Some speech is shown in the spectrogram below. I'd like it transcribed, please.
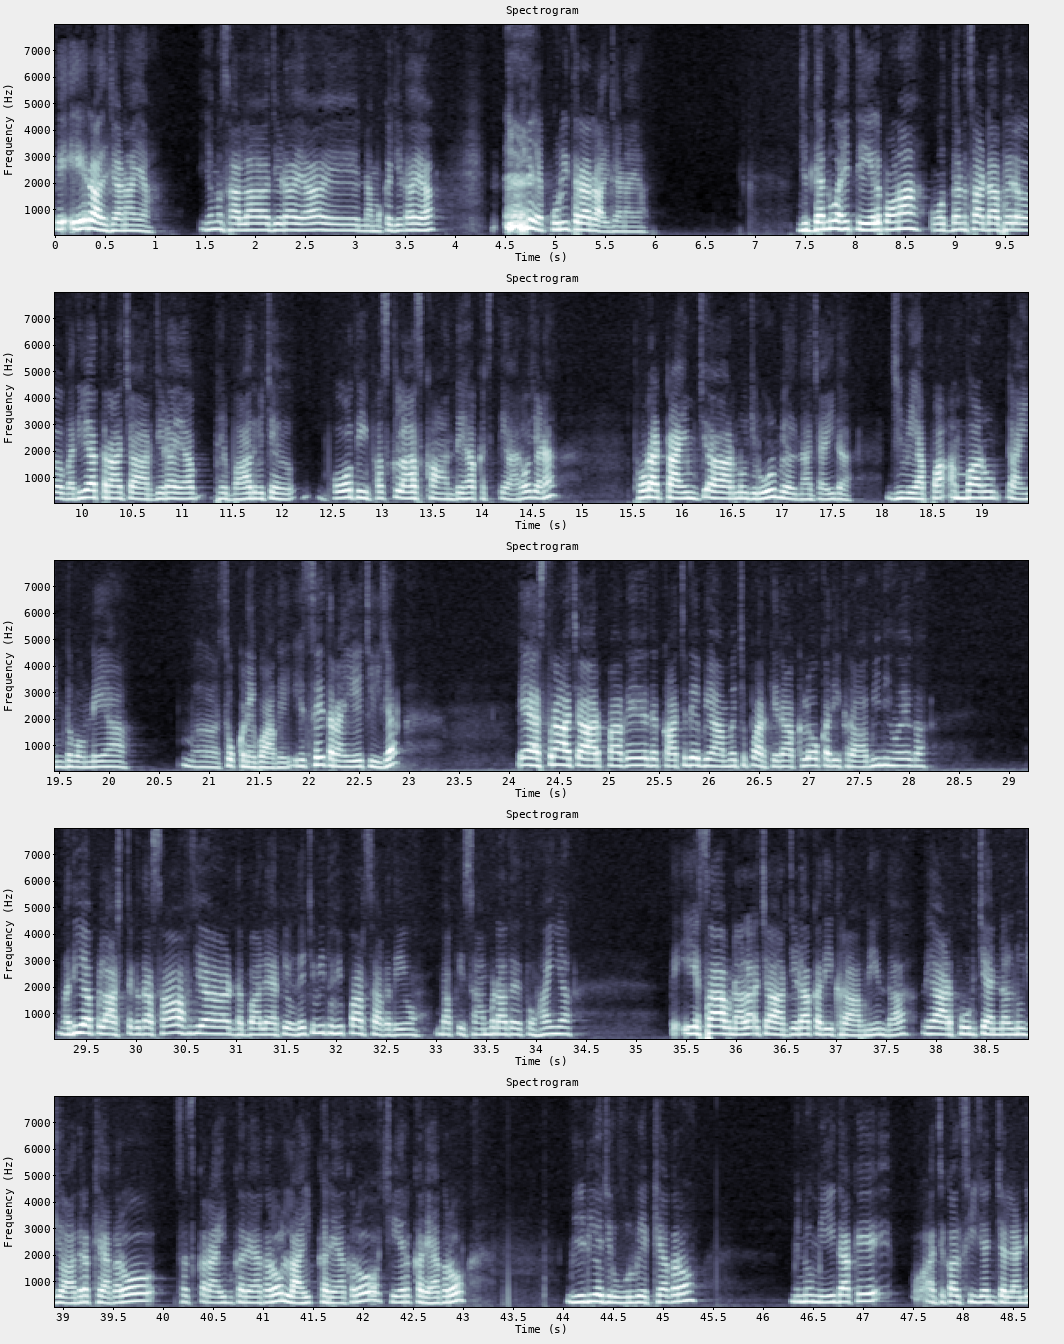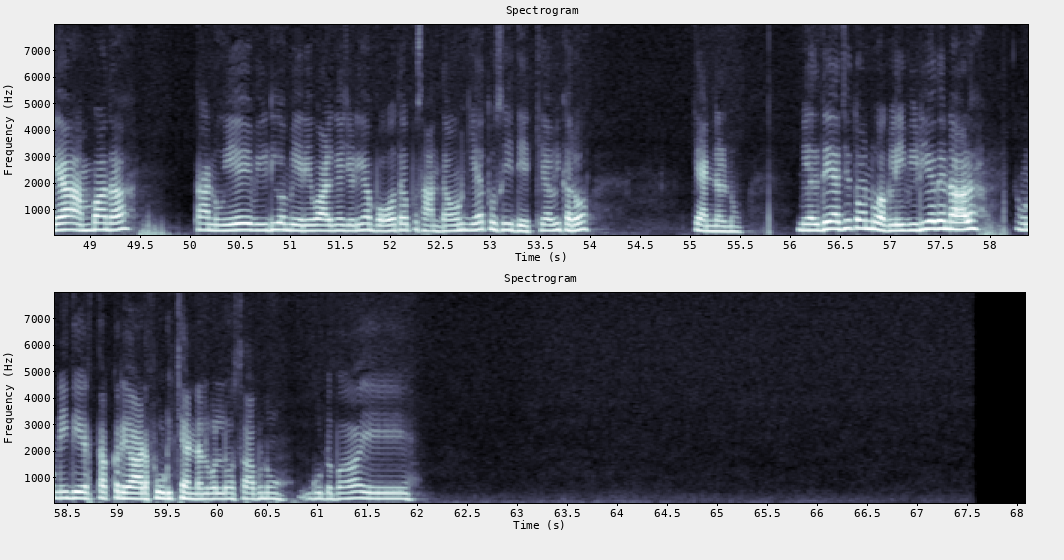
ਤੇ ਇਹ ਰਲ ਜਾਣਾ ਆ। ਇਹ ਮਸਾਲਾ ਜਿਹੜਾ ਆ, ਇਹ ਨਮਕ ਜਿਹੜਾ ਆ, ਇਹ ਪੂਰੀ ਤਰ੍ਹਾਂ ਰਲ ਜਾਣਾ ਆ। ਜਿੱਦਣ ਨੂੰ ਅਸੀਂ ਤੇਲ ਪਾਉਣਾ ਉਦਣ ਸਾਡਾ ਫਿਰ ਵਧੀਆ ਤਰ੍ਹਾਂ ਚਾਰ ਜਿਹੜਾ ਆ, ਫਿਰ ਬਾਅਦ ਵਿੱਚ ਬਹੁਤ ਹੀ ਫਸਟ ਕਲਾਸ ਖਾਣ ਦੇ ਹੱਕ 'ਚ ਤਿਆਰ ਹੋ ਜਾਣਾ। ਥੋੜਾ ਟਾਈਮ ਚਾਰ ਨੂੰ ਜ਼ਰੂਰ ਮਿਲਣਾ ਚਾਹੀਦਾ। ਜਿਵੇਂ ਆਪਾਂ ਅੰਬਾਂ ਨੂੰ ਟਾਈਮ ਦਿਵਾਉਂਦੇ ਆ ਸੁੱਕਣੇ ਪਾ ਕੇ, ਇਸੇ ਤਰ੍ਹਾਂ ਇਹ ਚੀਜ਼ ਆ। ਇਸ ਤਰ੍ਹਾਂ ਅਚਾਰ ਪਾ ਕੇ ਕੱਚ ਦੇ ਬਿਆਮ ਵਿੱਚ ਭਰ ਕੇ ਰੱਖ ਲਓ, ਕਦੀ ਖਰਾਬ ਹੀ ਨਹੀਂ ਹੋਏਗਾ। ਵਧੀਆ ਪਲਾਸਟਿਕ ਦਾ ਸਾਫ਼ ਜਿਹਾ ਡੱਬਾ ਲੈ ਕੇ ਉਹਦੇ 'ਚ ਵੀ ਤੁਸੀਂ ਭਰ ਸਕਦੇ ਹੋ। ਬਾਕੀ ਸਾਂਭਣਾ ਤੇ ਤੁਹਾਂ ਹੀ ਆ। ਤੇ ਇਸ ਹਿਸਾਬ ਨਾਲ ਅਚਾਰ ਜਿਹੜਾ ਕਦੀ ਖਰਾਬ ਨਹੀਂ ਹੁੰਦਾ। ਰਿਆੜ ਫੂਡ ਚੈਨਲ ਨੂੰ ਯਾਦ ਰੱਖਿਆ ਕਰੋ ਸਬਸਕ੍ਰਾਈਬ ਕਰਿਆ ਕਰੋ ਲਾਈਕ ਕਰਿਆ ਕਰੋ ਸ਼ੇਅਰ ਕਰਿਆ ਕਰੋ। ਵੀਡੀਓ ਜ਼ਰੂਰ ਵੇਖਿਆ ਕਰੋ। ਮੈਨੂੰ ਉਮੀਦ ਆ ਕਿ ਅੱਜ ਕੱਲ੍ਹ ਸੀਜ਼ਨ ਚੱਲਣ ਡਿਆ ਅੰਬਾਂ ਦਾ। ਤੁਹਾਨੂੰ ਇਹ ਵੀਡੀਓ ਮੇਰੇ ਵਾਲੀਆਂ ਜਿਹੜੀਆਂ ਬਹੁਤ ਪਸੰਦ ਆਉਣਗੀਆਂ, ਤੁਸੀਂ ਦੇਖਿਆ ਵੀ ਕਰੋ ਚੈਨਲ ਨੂੰ। ਮਿਲਦੇ ਆ ਜੀ ਤੁਹਾਨੂੰ ਅਗਲੀ ਵੀਡੀਓ ਦੇ ਨਾਲ। ਉਨੀ ਦੇਰ ਤੱਕ ਰਿਆੜ ਫੂਡ ਚੈਨਲ ਵੱਲੋਂ ਸਭ ਨੂੰ ਗੁੱਡ ਬਾਏ।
